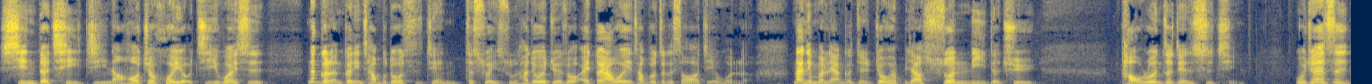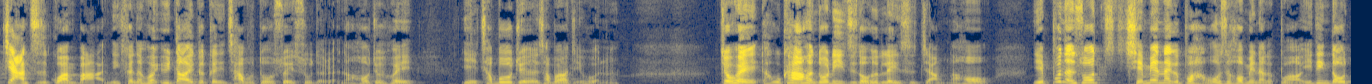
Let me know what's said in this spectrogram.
新的契机，然后就会有机会是那个人跟你差不多时间的岁数，他就会觉得说，哎，对啊，我也差不多这个时候要结婚了。那你们两个就就会比较顺利的去讨论这件事情。我觉得是价值观吧，你可能会遇到一个跟你差不多岁数的人，然后就会也差不多觉得差不多要结婚了，就会我看到很多例子都是类似这样，然后也不能说前面那个不好，或是后面那个不好，一定都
